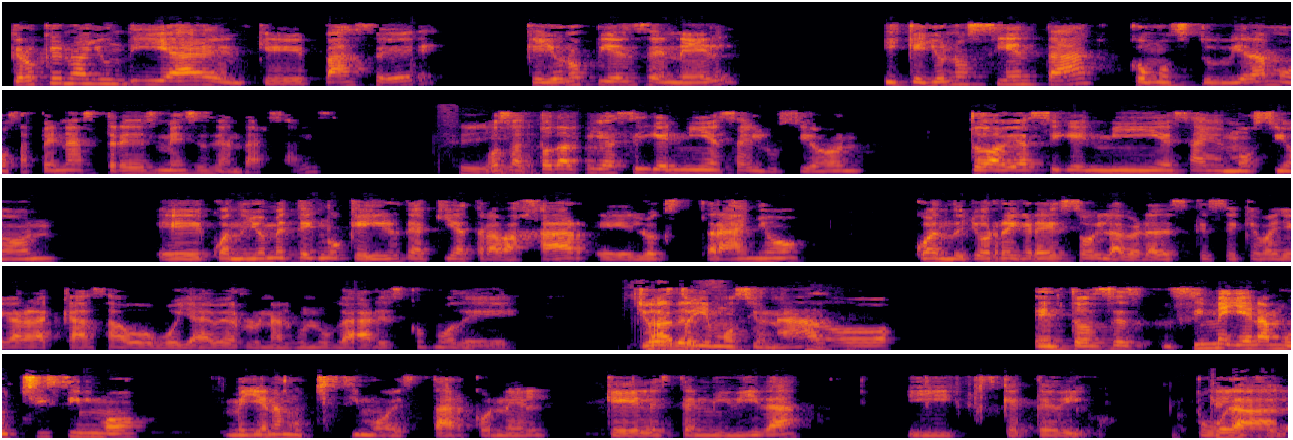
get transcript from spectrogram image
creo que no hay un día en que pase que yo no piense en él y que yo no sienta como si tuviéramos apenas tres meses de andar, ¿sabes? Sí. O sea, todavía sigue en mí esa ilusión, todavía sigue en mí esa emoción eh, cuando yo me tengo que ir de aquí a trabajar, eh, lo extraño. Cuando yo regreso y la verdad es que sé que va a llegar a la casa o voy a verlo en algún lugar, es como de, yo estoy emocionado. Entonces, sí me llena muchísimo, me llena muchísimo estar con él, que él esté en mi vida y, pues, ¿qué te digo? Pura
